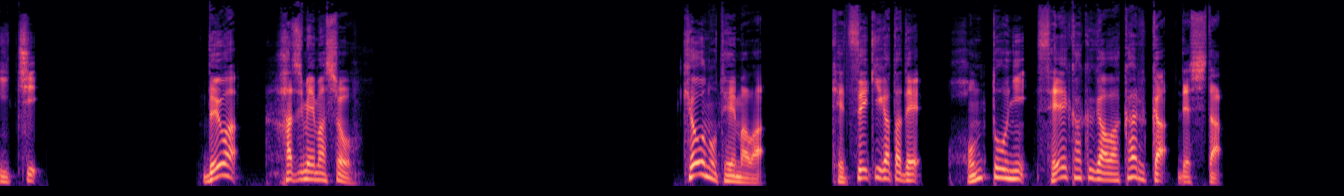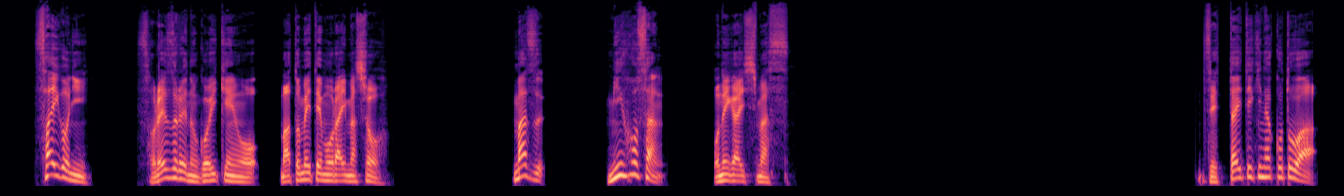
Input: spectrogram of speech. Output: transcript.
1では始めましょう。今日のテーマは血液型で本当に性格がわかるかでした。最後にそれぞれのご意見をまとめてもらいましょう。まず美穂さんお願いします。絶対的なことは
